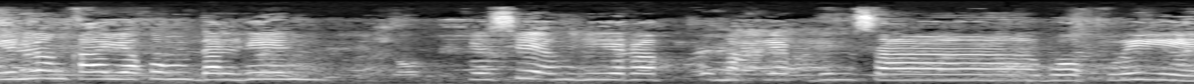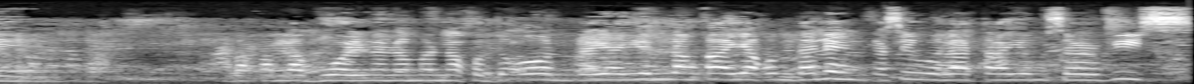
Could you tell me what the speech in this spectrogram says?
Yun lang kaya kong dalhin. Kasi ang hirap umakyat dun sa walkway eh. Baka mabuwal na naman ako doon. Kaya yun lang kaya kong dalhin kasi wala tayong service.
